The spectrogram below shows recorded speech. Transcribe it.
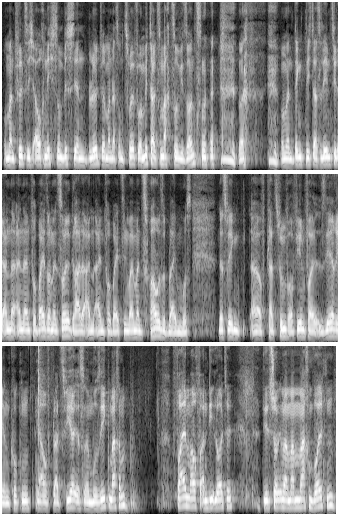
Und man fühlt sich auch nicht so ein bisschen blöd, wenn man das um 12 Uhr mittags macht, so wie sonst. Und man denkt nicht, das Leben zieht an, an einen vorbei, sondern es soll gerade an einen vorbeiziehen, weil man zu Hause bleiben muss. Deswegen äh, auf Platz 5 auf jeden Fall Serien gucken. Ja, auf Platz 4 ist äh, Musik machen. Vor allem auch an die Leute, die es schon immer mal machen wollten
